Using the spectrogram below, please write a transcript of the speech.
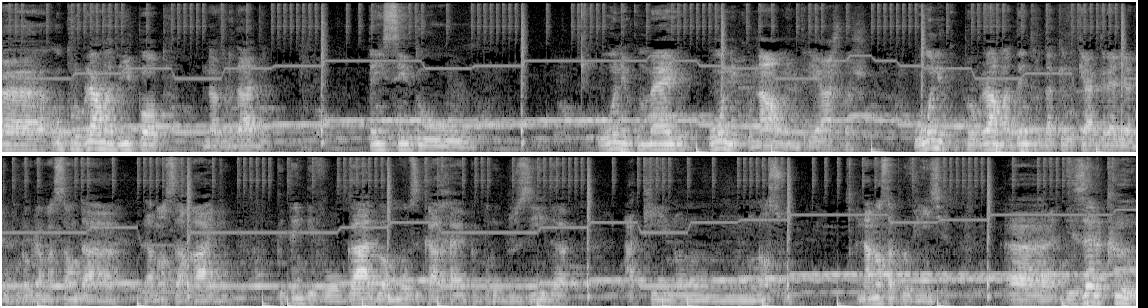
Ah, o programa de hip hop, na verdade, tem sido o único meio, único não, entre aspas, o único programa dentro daquilo que é a grelha de programação da, da nossa rádio que tem divulgado a música rap produzida aqui no, no nosso, na nossa província. Ah, dizer que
